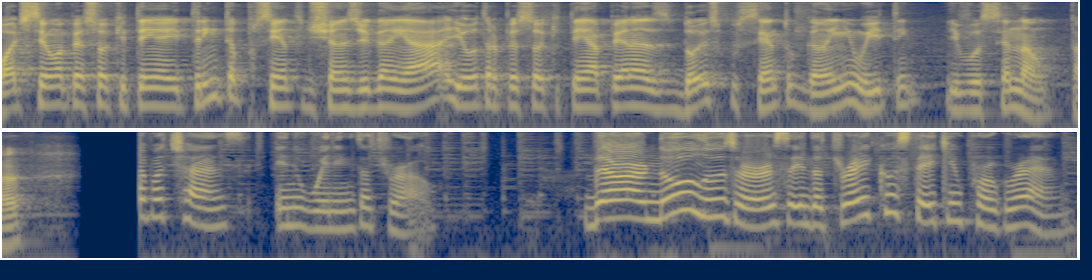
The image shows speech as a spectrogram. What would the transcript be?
Pode ser uma pessoa que tem aí 30% de chance de ganhar e outra pessoa que tem apenas 2% ganhe o item e você não, tá? a chance in winning the draw. There are no losers in the Draco staking program.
